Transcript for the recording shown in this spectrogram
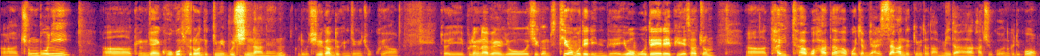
어, 충분히 어, 굉장히 고급스러운 느낌이 물씬 나는 그리고 질감도 굉장히 좋고요. 저희 블랙라벨 요 지금 스티어 모델이 있는데 요 모델에 비해서 좀 어, 타이트하고 하드하고 좀 얄쌍한 느낌이 더 납니다. 가죽은 그리고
